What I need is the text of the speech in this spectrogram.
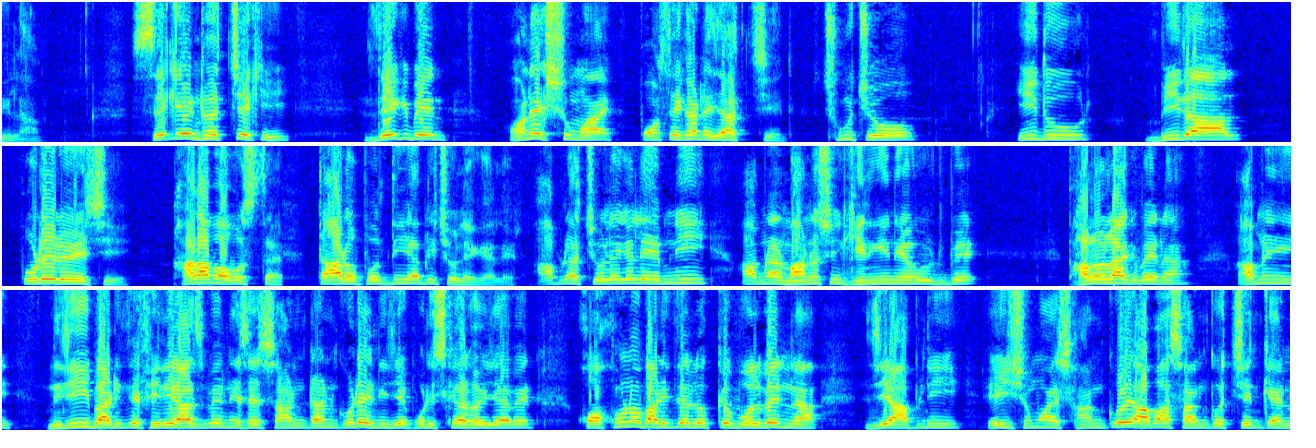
দিলাম। সেকেন্ড হচ্ছে কি, দেখবেন অনেক সময় পথে ঘাটে যাচ্ছেন। ছুঁচো, ইঁদুর, বিড়াল পড়ে রয়েছে, খারাপ অবস্থায়। তার ওপর দিয়ে আপনি চলে গেলেন। আপনার চলে গেলে এমনি আপনার মানসিক ঘিনঘিনে উঠবে, ভালো লাগবে না। আপনি নিজেই বাড়িতে ফিরে আসবেন, এসে স্নান টান করে নিজে পরিষ্কার হয়ে যাবেন। কখনো বাড়িতে লোককে বলবেন না যে, আপনি এই সময় স্নান করে আবার স্নান করছেন কেন?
